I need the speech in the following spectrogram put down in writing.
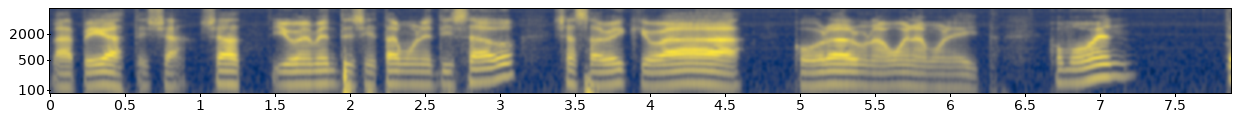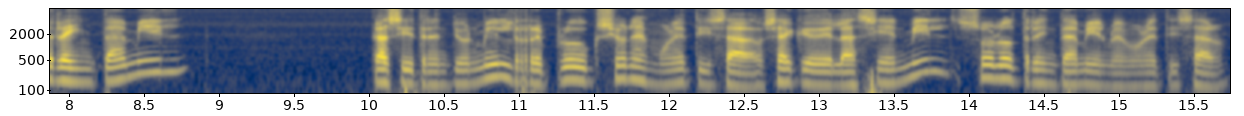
la pegaste ya. ya y obviamente si está monetizado, ya sabéis que va a cobrar una buena monedita. Como ven, 30.000, casi 31.000 reproducciones monetizadas. O sea que de las 100.000, solo 30.000 me monetizaron.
